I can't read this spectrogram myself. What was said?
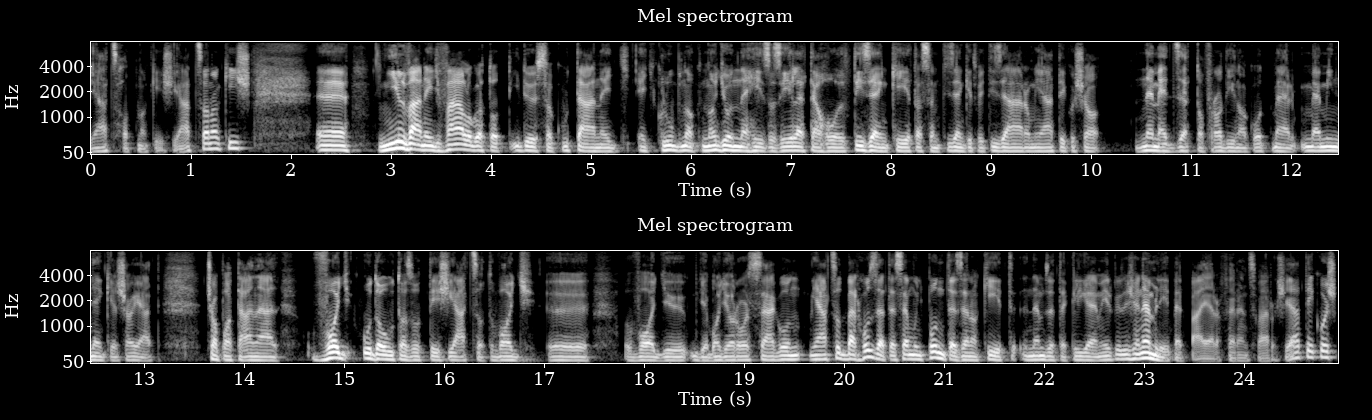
játszhatnak és játszanak is. Nyilván egy válogatott időszak után egy, egy klubnak nagyon nehéz az élete, ahol 12, azt hiszem 12 vagy 13 játékosa nem edzett a Fradinak ott, mert, mert mindenki a saját csapatánál vagy odautazott és játszott, vagy, ö, vagy ö, ugye Magyarországon játszott, bár hozzáteszem, hogy pont ezen a két nemzetek ligája mérkőzésen nem lépett pályára Ferencváros játékos,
